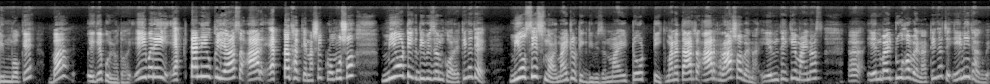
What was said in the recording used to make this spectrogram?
ডিম্বকে বা এগে পরিণত হয়। এইবার এই একটা নিউক্লিয়াস আর একটা থাকে না, সে ক্রমশ মিওটিক ডিভিশন করে, ঠিক আছে? মিওসিস নয়, মাইটোটিক ডিভিশন, মাইটোটিক মানে তার আর হ্রাস হবে না এন থেকে মাইনাস এন বাই টু হবে না, ঠিক আছে? এনই থাকবে।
